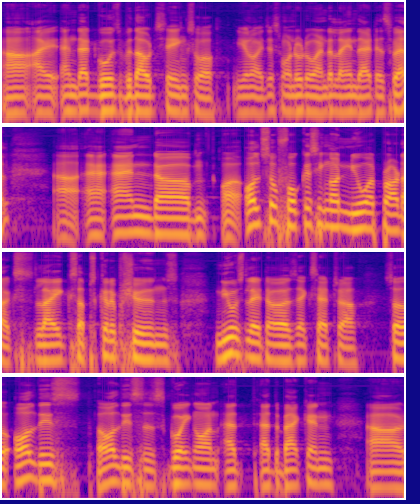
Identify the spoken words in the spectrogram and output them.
Uh, I, and that goes without saying. So you know, I just wanted to underline that as well. Uh, and um, also focusing on newer products like subscriptions, newsletters, etc. So all these all this is going on at, at the back end uh,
